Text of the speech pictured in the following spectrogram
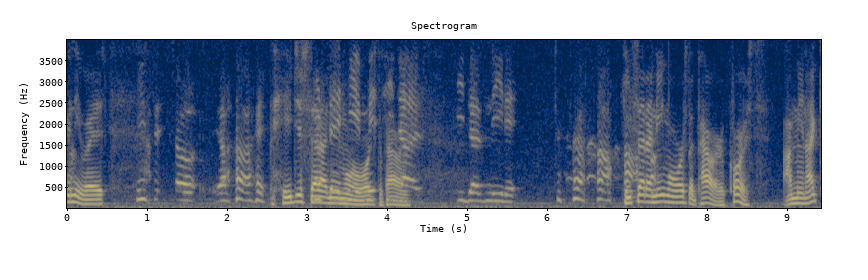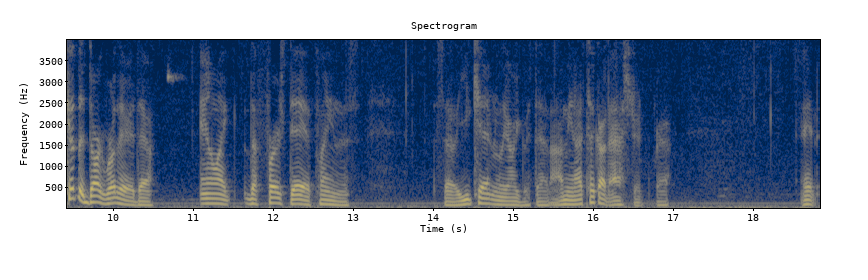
Anyways, He's so. Uh, he just said he I need more words of he power. does. He does need it. He said I need more words of power. Of course. I mean, I killed the Dark Brother though, and like the first day of playing this. So you can't really argue with that. I mean, I took out Astrid, bro. And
